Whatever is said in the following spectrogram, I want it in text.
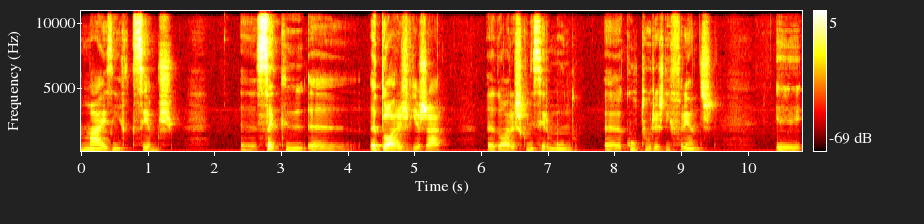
mais enriquecemos. sei que adoras viajar, adoras conhecer mundo, uh, culturas diferentes. E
